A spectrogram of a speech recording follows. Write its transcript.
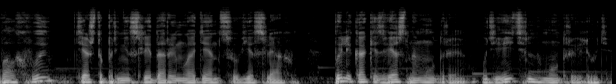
Волхвы, те, что принесли дары младенцу в яслях, были, как известно, мудрые, удивительно мудрые люди.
